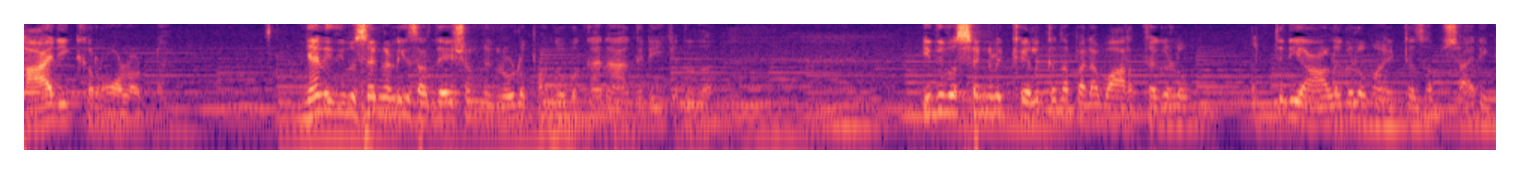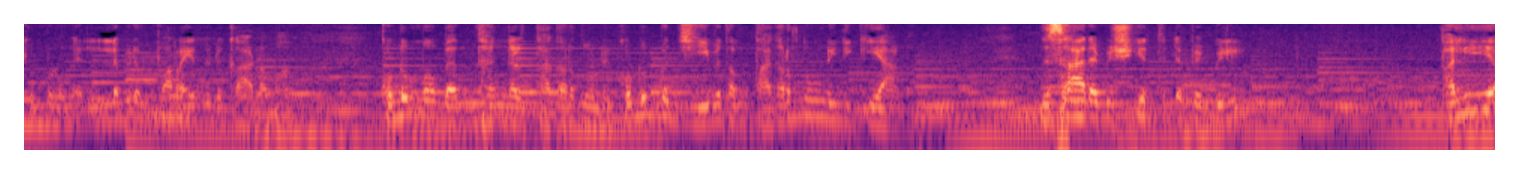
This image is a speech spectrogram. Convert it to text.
ഭാര്യയ്ക്ക് റോളുണ്ട്. ഞാൻ ഈ ദിവസങ്ങളിൽ ഈ സന്ദേശം നിങ്ങളോട് പങ്കുവെക്കാൻ ആഗ്രഹിക്കുന്നത് ഈ ദിവസങ്ങളിൽ കേൾക്കുന്ന പല വാർത്തകളും ഒത്തിരി ആളുകളുമായിട്ട് സംസാരിക്കുമ്പോഴും എല്ലാവരും പറയുന്നൊരു കാര്യമാണ് കുടുംബ ബന്ധങ്ങൾ തകർന്നുകൊണ്ട് കുടുംബ ജീവിതം തകർന്നുകൊണ്ടിരിക്കുകയാണ്. നിസാര വിഷയത്തിന്റെ പിമ്പിൽ വലിയ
